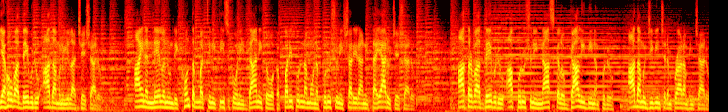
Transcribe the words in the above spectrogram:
యహోవా దేవుడు ఆదామును ఇలా చేశారు ఆయన నేల నుండి కొంత మట్టిని తీసుకొని దానితో ఒక పరిపూర్ణమైన పురుషుని శరీరాన్ని తయారు చేశారు. ఆ తర్వాత దేవుడు ఆ పురుషుని నాస్కలో గాలి దీనప్పుడు ఆదాము జీవించడం ప్రారంభించారు.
